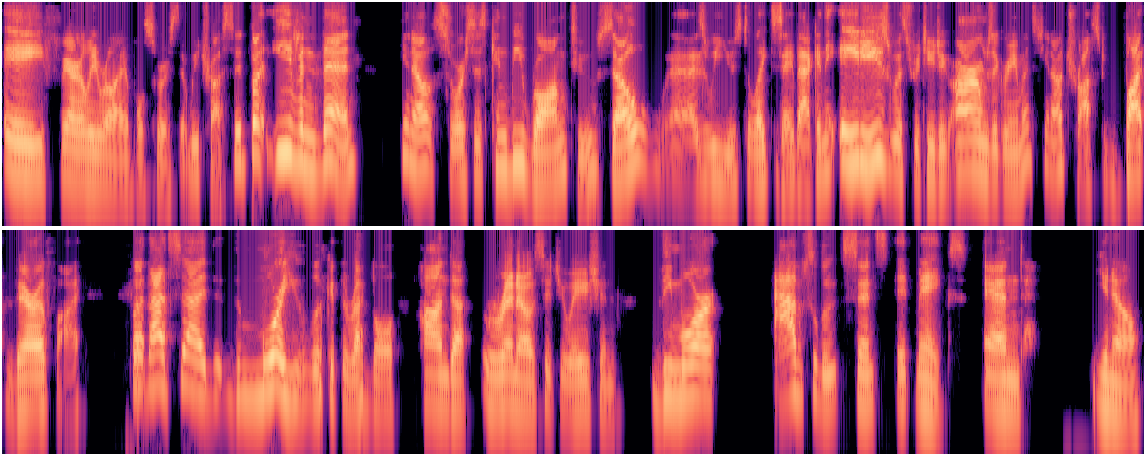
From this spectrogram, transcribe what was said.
a fairly reliable source that we trusted. But even then, you know, sources can be wrong too. So, as we used to like to say back in the 80s with strategic arms agreements, you know, trust but verify. But that said, the more you look at the Red Bull Honda Renault situation, the more absolute sense it makes. And, you know,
